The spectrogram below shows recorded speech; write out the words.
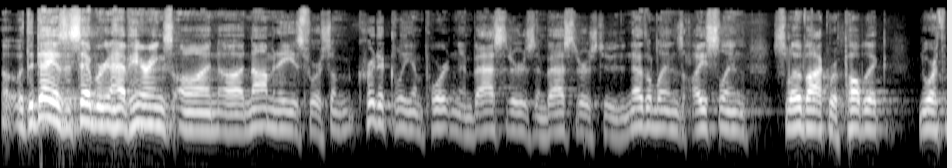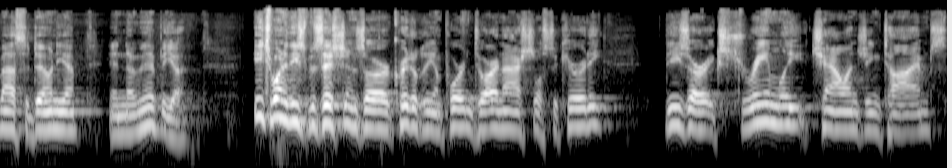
Uh, today, as I said, we're going to have hearings on uh, nominees for some critically important ambassadors, ambassadors to the Netherlands, Iceland, Slovak Republic, North Macedonia, and Namibia. Each one of these positions are critically important to our national security. These are extremely challenging times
